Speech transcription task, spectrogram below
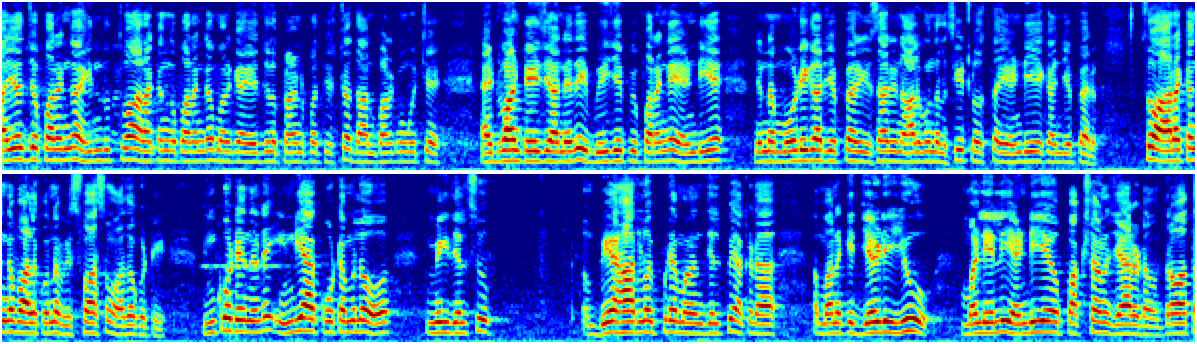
అయోధ్య పరంగా హిందుత్వ ఆ రకంగా పరంగా మనకి అయోధ్యలో ప్రాణ ప్రతిష్ట దాని పరంగా వచ్చే అడ్వాంటేజ్ అనేది బీజేపీ పరంగా ఎన్డీఏ నిన్న మోడీ గారు చెప్పారు ఈసారి నాలుగు వందల సీట్లు వస్తాయి ఎన్డీఏకి అని చెప్పారు. సో ఆ రకంగా వాళ్ళకున్న విశ్వాసం అదొకటి. ఇంకోటి ఏంటంటే ఇండియా కూటమిలో మీకు తెలుసు బీహార్లో ఇప్పుడే మనం తెలిపి అక్కడ మనకి జేడీయూ మళ్ళీ వెళ్ళి ఎన్డీఏ పక్షాన చేరడం తర్వాత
